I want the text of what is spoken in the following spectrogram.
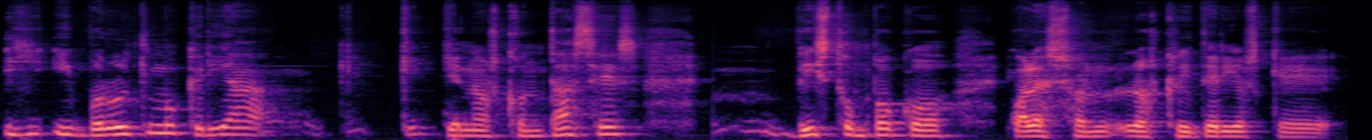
y, por último, quería que nos contases visto un poco cuáles son los criterios que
